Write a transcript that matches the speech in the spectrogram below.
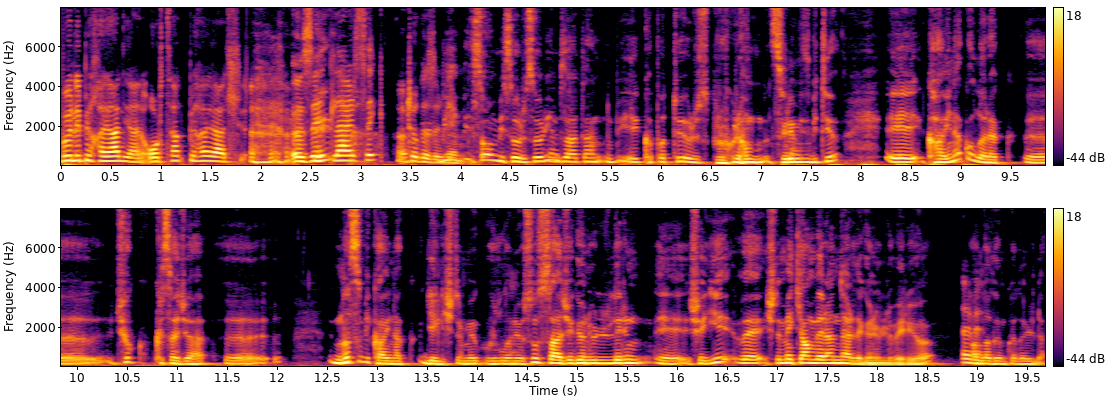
böyle bir hayal yani ortak bir hayal. Özetlersek çok özür Bir, dilerim. bir son bir soru sorayım zaten bir, kapatıyoruz program süremiz bitiyor. Ee, kaynak olarak e, çok kısaca e, nasıl bir kaynak geliştirmeyi kullanıyorsunuz? Sadece gönüllülerin e, şeyi ve işte mekan verenler de gönüllü veriyor Evet. anladığım kadarıyla.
